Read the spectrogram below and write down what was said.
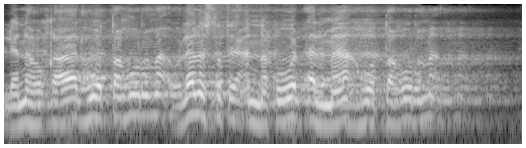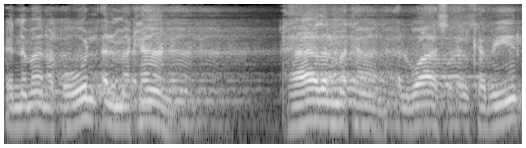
لأنه قال هو الطهور ماء. لا نستطيع أن نقول الماء هو الطهور ماء. إنما نقول المكان. هذا المكان الواسع الكبير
